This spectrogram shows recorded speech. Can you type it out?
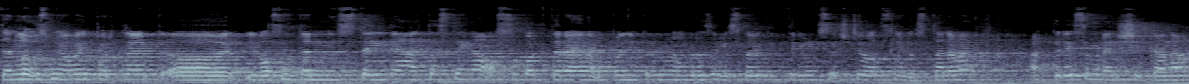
tenhle usměvavý portrét uh, je vlastně ten stejná, ta stejná osoba, která je na úplně prvním obraze výstavy, k kterému se ještě vlastně dostaneme a který se jmenuje Šikana.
